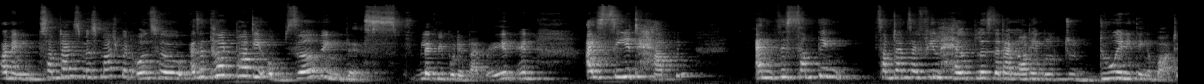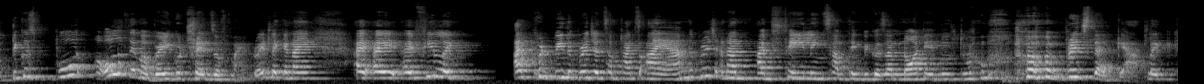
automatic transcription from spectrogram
i mean sometimes mismatch but also as a third party observing this let me put it that way and, and i see it happen and there's something sometimes i feel helpless that i'm not able to do anything about it because both all of them are very good friends of mine right like and i i i, I feel like I could be the bridge, and sometimes I am the bridge, and I'm I'm failing something because I'm not able to bridge that gap. Like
